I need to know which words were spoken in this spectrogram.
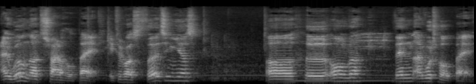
I will not try to hold back. If it was 13 years or uh, older, then I would hold back.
